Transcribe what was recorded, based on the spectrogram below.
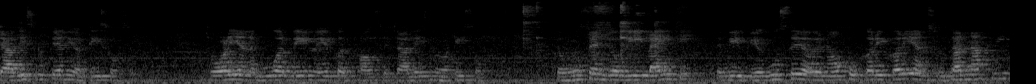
ચાલીસ રૂપિયાની અઢીસો છે. ચોળી અને ગુવાર બેનો એક જ ભાવ છે, ચાલીસનું અઢીસો. તો હું છે ને જો બે લાવી હતી, તે બે ભેગું છે, હવે નોખું કરી કરી અને સુધાર નાખવી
